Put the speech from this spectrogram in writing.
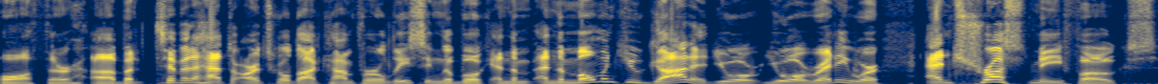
author. Uh, but tip of the hat to artscroll.com for releasing the book. And the, and the moment you got it, you, you already were. And trust me, folks,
